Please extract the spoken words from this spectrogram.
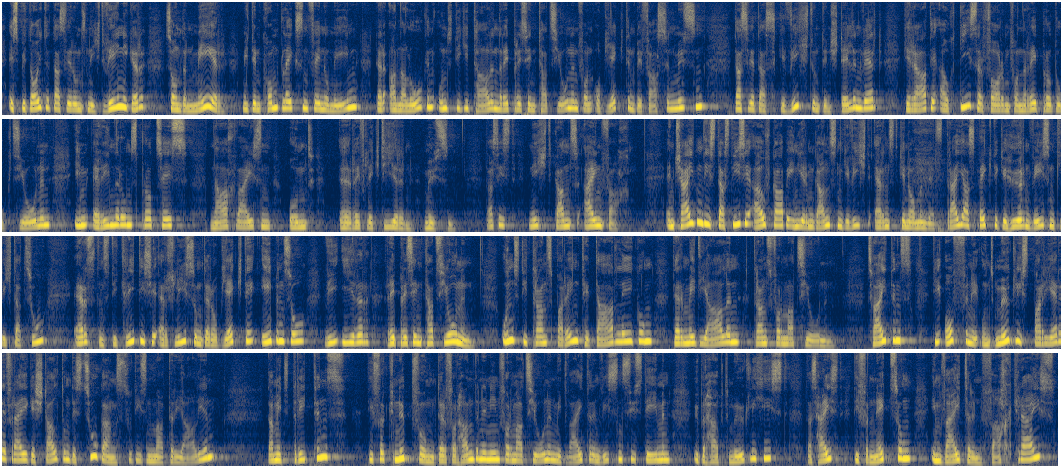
Es bedeutet, dass wir uns nicht weniger, sondern mehr mit dem komplexen Phänomen der analogen und digitalen Repräsentationen von Objekten befassen müssen, dass wir das Gewicht und den Stellenwert gerade auch dieser Form von Reproduktionen im Erinnerungsprozess nachweisen und äh, reflektieren müssen. Das ist nicht ganz einfach. Entscheidend ist, dass diese Aufgabe in ihrem ganzen Gewicht ernst genommen wird. Drei Aspekte gehören wesentlich dazu. Erstens die kritische Erschließung der Objekte ebenso wie ihrer Repräsentationen und die transparente Darlegung der medialen Transformationen. Zweitens die offene und möglichst barrierefreie Gestaltung des Zugangs zu diesen Materialien. Damit drittens die Verknüpfung der vorhandenen Informationen mit weiteren Wissenssystemen überhaupt möglich ist. Das heißt, die Vernetzung im weiteren Fachkreis,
